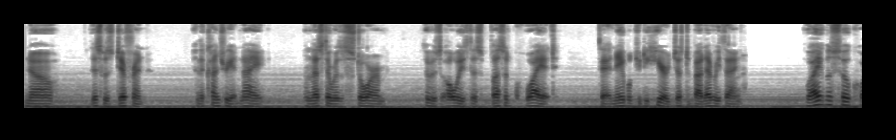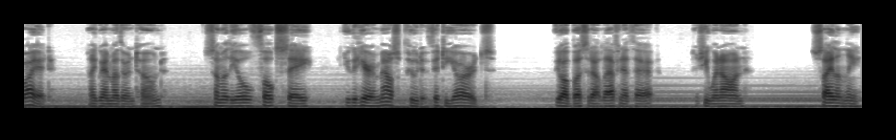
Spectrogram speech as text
No, this was different. In the country at night, unless there was a storm, there was always this blessed quiet that enabled you to hear just about everything. Why it was so quiet, my grandmother intoned. Some of the old folks say you could hear a mouse pooed at fifty yards. We all busted out laughing at that, and she went on. Silently,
